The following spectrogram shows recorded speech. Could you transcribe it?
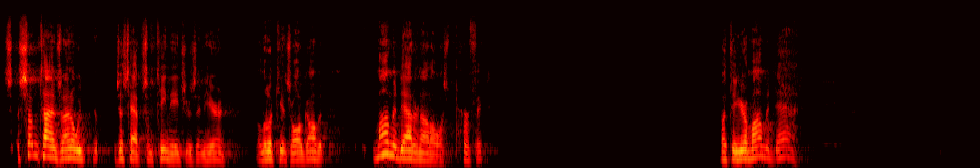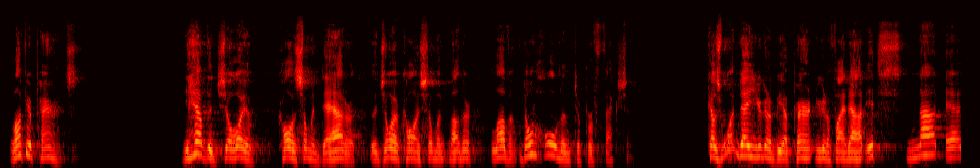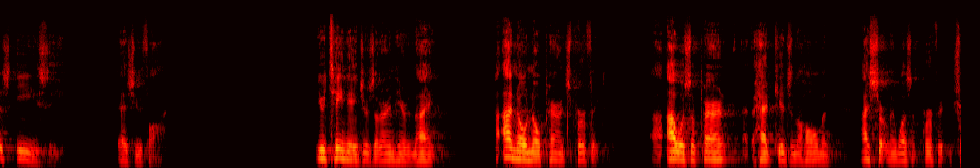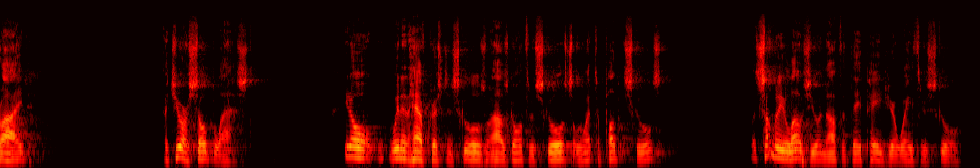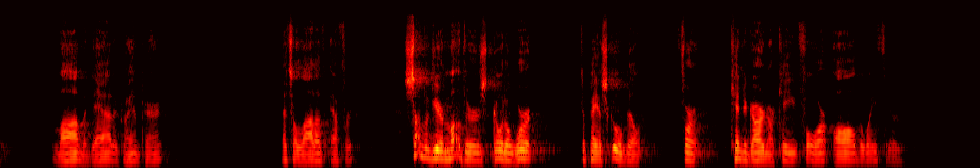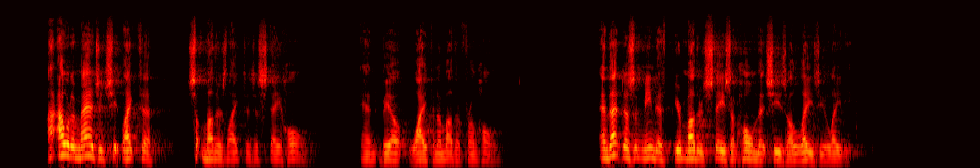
Sometimes, I know we just have some teenagers in here and the little kids are all gone, but mom and dad are not always perfect. But they're your mom and dad. Love your parents. You have the joy of calling someone dad or the joy of calling someone mother. Love them. Don't hold them to perfection. Because one day you're going to be a parent, you're going to find out it's not as easy as you thought. You teenagers that are in here tonight, I know no parent's perfect. I was a parent, had kids in the home, and I certainly wasn't perfect, tried. But you are so blessed you know, we didn't have Christian schools when I was going through school, so we went to public schools. But somebody loves you enough that they paid your way through school. A mom, a dad, a grandparent. That's a lot of effort. Some of your mothers go to work to pay a school bill for kindergarten or K4 all the way through. I, I would imagine she'd like to, some mothers like to just stay home and be a wife and a mother from home. And that doesn't mean that your mother stays at home that she's a lazy lady.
